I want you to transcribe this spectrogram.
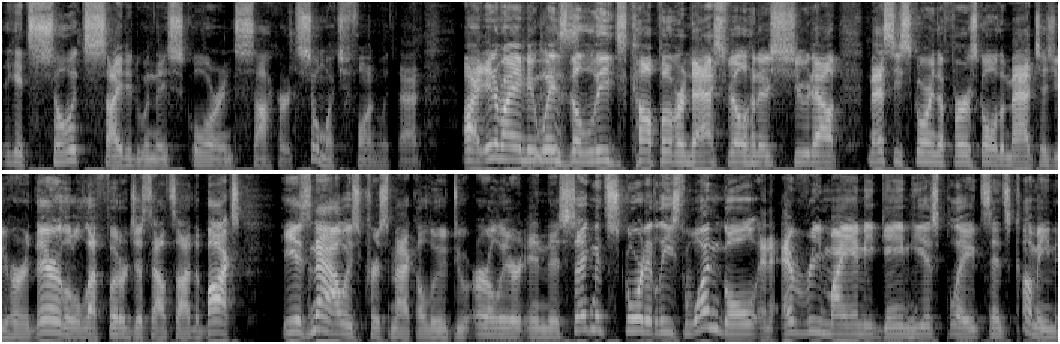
They get so excited when they score in soccer. It's so much fun with that. All right, Inter Miami wins the Leagues Cup over Nashville in a shootout. Messi scoring the first goal of the match, as you heard there, a little left footer just outside the box. He is now, as Chris Mack alluded to earlier in this segment, scored at least one goal in every Miami game he has played since coming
